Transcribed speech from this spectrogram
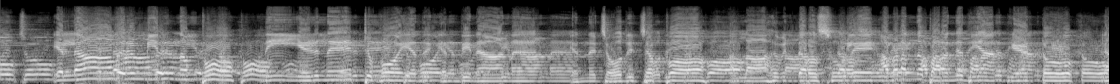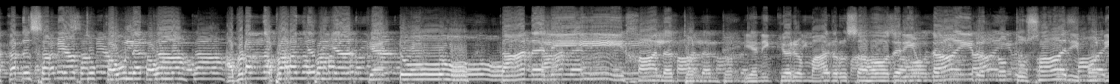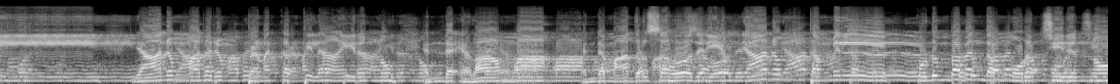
എല്ലാവരും ഇരുന്നപ്പോ നീ എഴുന്നേറ്റ് പോയത് എന്തിനാണ് എന്ന് ചോദിച്ചപ്പോ അള്ളാഹുവിന്റെ റസൂലെ അവിടെ നിന്ന് പറഞ്ഞത് ഞാൻ കേട്ടു. സമയത്തു കൗലക്ക അവിടെ നിന്ന് പറഞ്ഞത് ഞാൻ കേട്ടു. കാനലി എനിക്കൊരു മാതൃ സഹോദരി ഉണ്ടായിരുന്നു തുസാരി മുനി. ഞാനും അവരും പിണക്കത്തിലായിരുന്നു. എന്റെ എളാമ്മ എന്റെ മാതൃ സഹോദരിയും ഞാനും തമ്മിൽ കുടുംബബന്ധം മുറിച്ചിരുന്നു.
